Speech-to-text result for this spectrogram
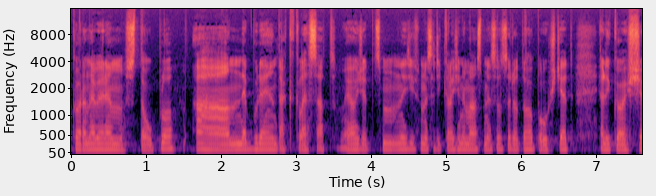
koronavirem stouplo a nebude jen tak klesat. Jo? Že nejdřív jsme si říkali, že nemá smysl se do toho pouštět, jelikož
